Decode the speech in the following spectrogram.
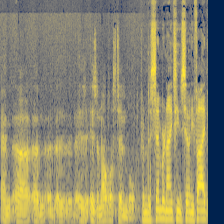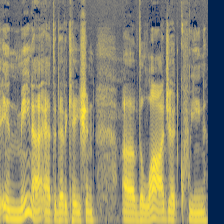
um, uh, um, uh, is, is another symbol. From December 1975 in Mena at the dedication of the lodge at Queen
